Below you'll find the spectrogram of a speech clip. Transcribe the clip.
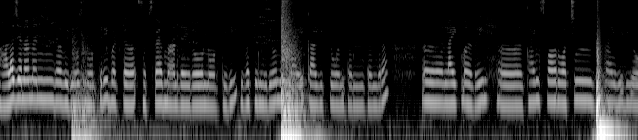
ಭಾಳ ಜನ ನಂದು ವಿಡಿಯೋಸ್ ನೋಡ್ತೀರಿ ಬಟ್ ಸಬ್ಸ್ಕ್ರೈಬ್ ಮಾಡದೇ ಇರೋ ನೋಡ್ತೀರಿ. ಇವತ್ತಿನ ವಿಡಿಯೋ ನಿಮ್ಗೆ ಲೈಕ್ ಆಗಿತ್ತು ಅಂತಂತಂದ್ರೆ ಲೈಕ್ ಮಾಡಿರಿ thanks for watching my video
